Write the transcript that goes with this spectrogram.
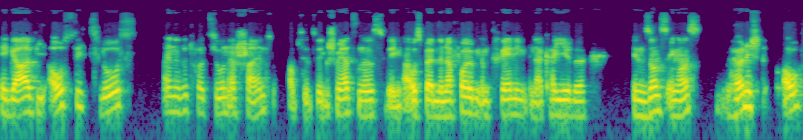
Egal wie aussichtslos eine Situation erscheint, ob es jetzt wegen Schmerzen ist, wegen ausbleibenden Erfolgen im Training, in der Karriere, in sonst irgendwas, hör nicht auf,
